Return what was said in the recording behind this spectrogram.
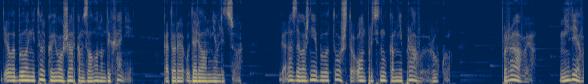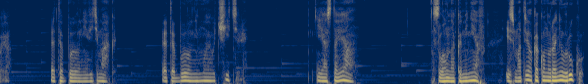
Дело было не только в его жарком зловонном дыхании, которое ударило мне в лицо. Гораздо важнее было то, что он протянул ко мне правую руку. Правую, не левую. Это был не ведьмак. Это был не мой учитель. Я стоял, словно окаменев, и смотрел, как он уронил руку,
